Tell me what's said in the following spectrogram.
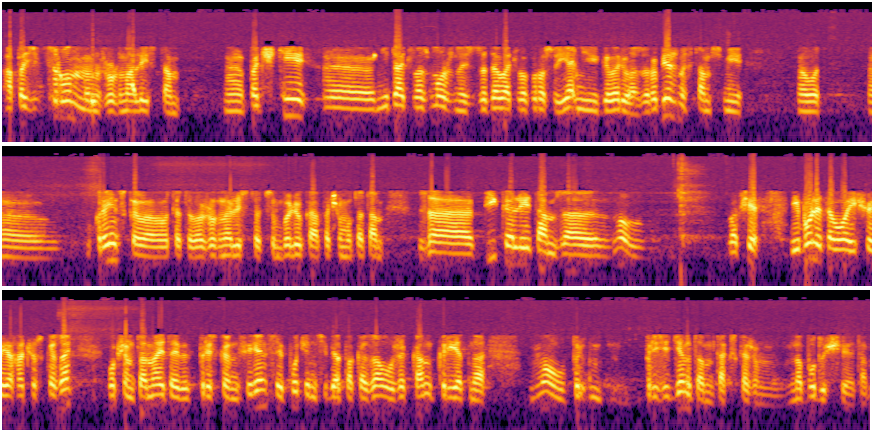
оппозиционным журналистам э, почти э, не дать возможность задавать вопросы. Я не говорю о зарубежных там СМИ, вот, э, украинского вот этого журналиста Цымбалюка почему-то там запикали, там за, ну, вообще. И более того, еще я хочу сказать, в общем-то, на этой пресс-конференции Путин себя показал уже конкретно, ну, президентом, так скажем, на будущее. Там.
